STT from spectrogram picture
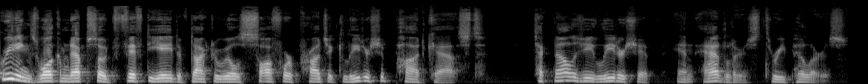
Greetings. Welcome to episode 58 of Dr. Will's Software Project Leadership Podcast Technology Leadership and Adler's Three Pillars.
